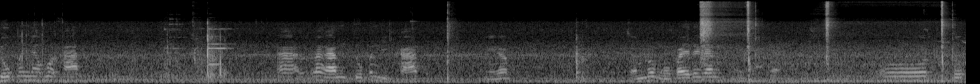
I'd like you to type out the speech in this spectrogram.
จุกมันยังว่าขาด ถ้าละงานจุกมันดิขาดนี่ครับจำลมออกไปด้วยกันโอ้จุก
